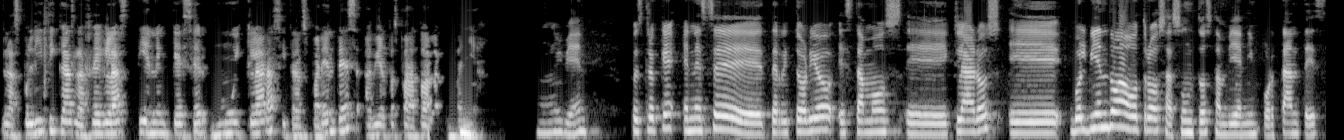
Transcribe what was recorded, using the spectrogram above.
las políticas, las reglas tienen que ser muy claras y transparentes, abiertas para toda la compañía. Muy bien. Pues creo que en ese territorio estamos eh, claros. Eh, volviendo a otros asuntos también importantes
